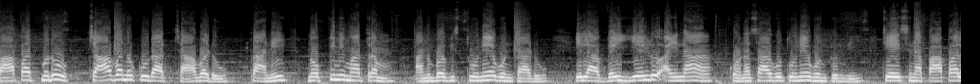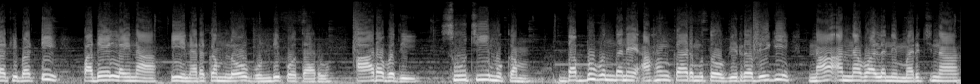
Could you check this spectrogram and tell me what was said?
పాపాత్ముడు చావను కూడా చావడు. కానీ నొప్పిని మాత్రం అనుభవిస్తూనే ఉంటాడు. ఇలా వెయ్యేళ్ళు అయినా కొనసాగుతూనే ఉంటుంది. చేసిన పాపాలకి బట్టి పదేళ్ళైనా ఈ నరకంలో ఉండిపోతారు. ఆరవది సూచీముఖం. డబ్బు ఉందనే అహంకారముతో విర్రవీగి నా అన్న వాళ్ళని మరిచిన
